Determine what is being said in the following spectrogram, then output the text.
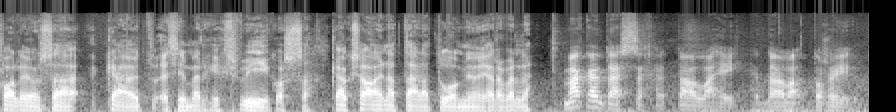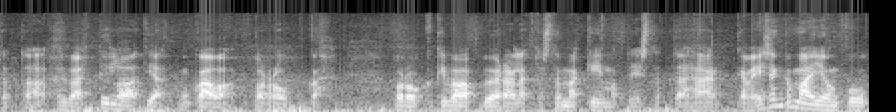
paljon sä käyt esimerkiksi viikossa? Käykö sä aina täällä Tuomiojärvellä? Mä käyn tässä, että tää on lähi ja täällä on tosi tota, hyvät tilat ja mukava porukka. Porukka kiva pyöräillä tuosta mäkimatista tähän. Kävisenkö mä jonkun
